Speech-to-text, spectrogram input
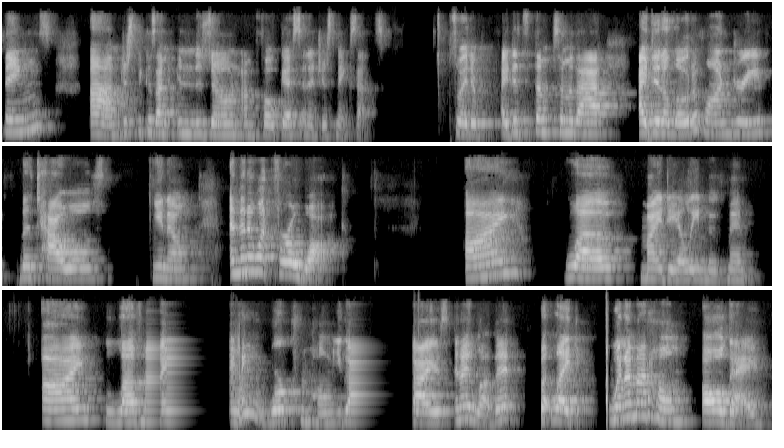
things um, just because I'm in the zone, I'm focused, and it just makes sense. So I did I did some, some of that. I did a load of laundry, the towels, you know, and then I went for a walk. I love my daily movement. I love my I work from home, you guys, and I love it. But like when I'm at home all day,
